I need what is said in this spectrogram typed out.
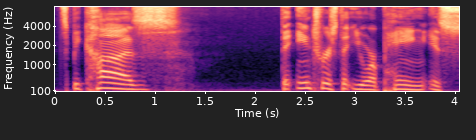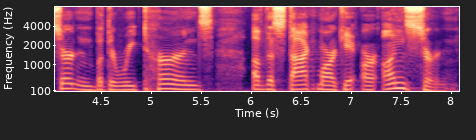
It's because the interest that you are paying is certain, but the returns of the stock market are uncertain.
